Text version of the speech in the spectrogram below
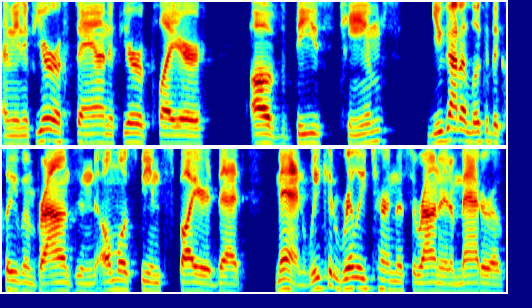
I mean, if you're a fan, if you're a player of these teams, you got to look at the Cleveland Browns and almost be inspired that man, we could really turn this around in a matter of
